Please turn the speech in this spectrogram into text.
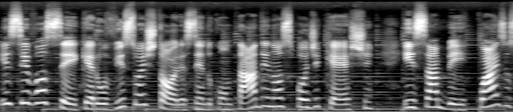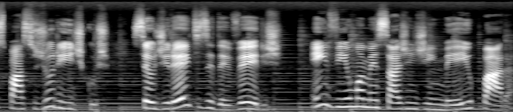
E se você quer ouvir sua história sendo contada em nosso podcast e saber quais os passos jurídicos, seus direitos e deveres, envie uma mensagem de e-mail para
